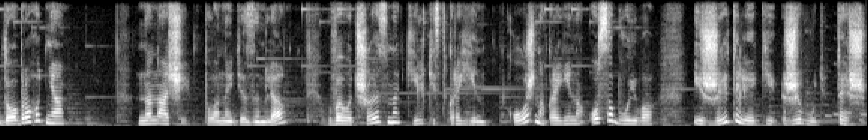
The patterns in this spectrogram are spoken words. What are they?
Доброго дня! На нашій планеті Земля величезна кількість країн. Кожна країна особлива, і жителі, які живуть, теж.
